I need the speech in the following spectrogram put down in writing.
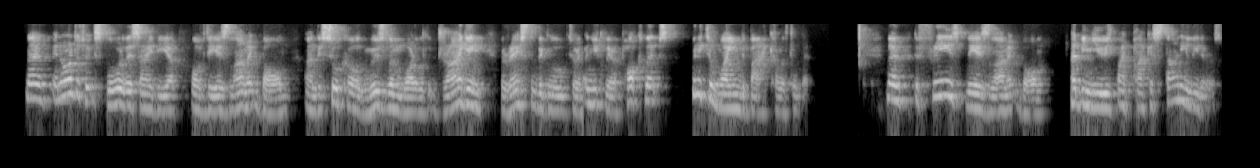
Now, in order to explore this idea of the Islamic bomb and the so-called Muslim world dragging the rest of the globe to a nuclear apocalypse, we need to wind back a little bit. Now, the phrase the Islamic bomb had been used by Pakistani leaders,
